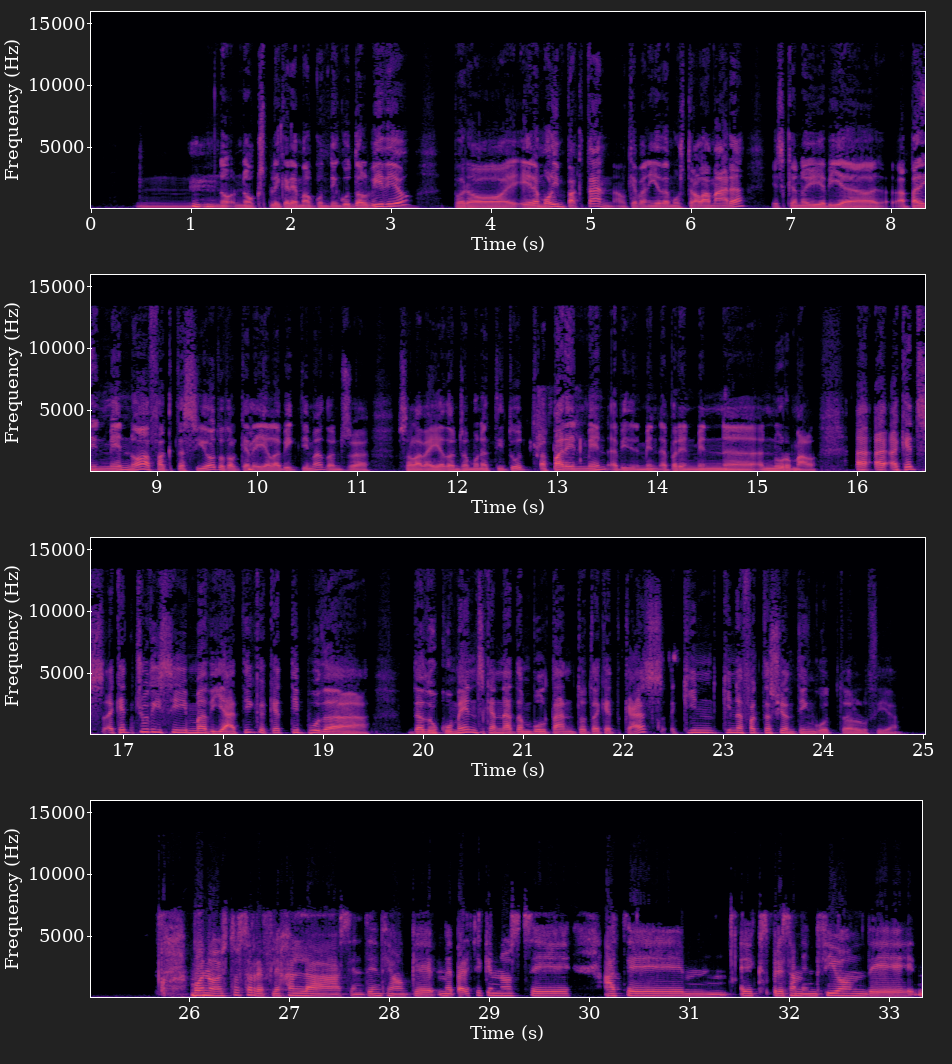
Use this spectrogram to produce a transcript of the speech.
Mm, no, no explicarem el contingut del vídeo, però era molt impactant. El que venia a demostrar la mare és que no hi havia, aparentment, no, afectació, tot el que deia la víctima, doncs eh, se la veia doncs, amb una actitud aparentment, evidentment, aparentment eh, normal. A, a, aquests, aquest judici mediàtic, aquest tipus de, de documents que han anat envoltant tot aquest cas, quin, quina afectació han tingut, eh, Lucía? Bueno, esto se refleja en la sentencia, aunque me parece que no se hace mm, expresa mención de,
